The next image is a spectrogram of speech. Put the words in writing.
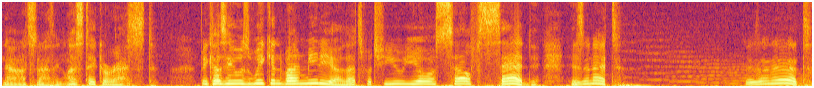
No, it's nothing. Let's take a rest. Because he was weakened by Meteo. That's what you yourself said, isn't it? Isn't it?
